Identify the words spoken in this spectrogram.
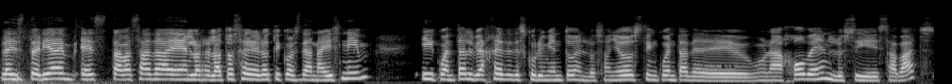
la historia em- está basada en los relatos eróticos de Anais Nim y cuenta el viaje de descubrimiento en los años 50 de una joven, Lucy Savage,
